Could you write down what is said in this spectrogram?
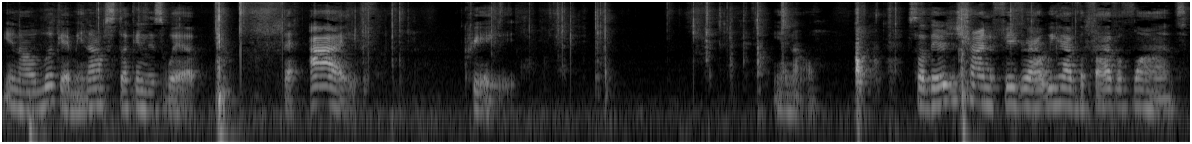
you know, look at me. Now I'm stuck in this web that I've created. You know. So they're just trying to figure out, we have the Five of Wands.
